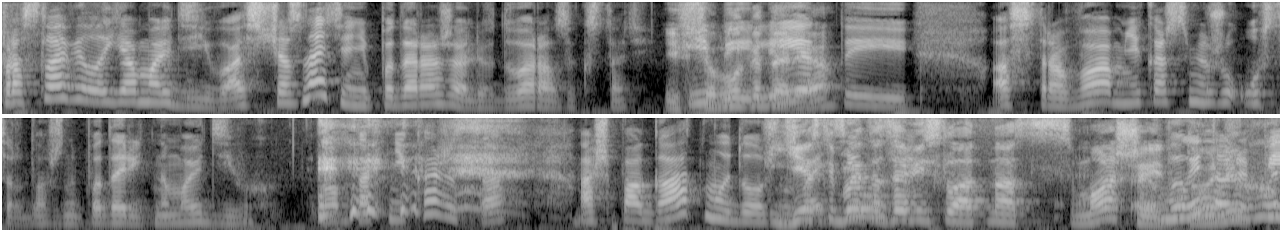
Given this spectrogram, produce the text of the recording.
Прославила я Мальдивы. А сейчас, знаете, они подорожали в два раза, кстати. И всё благодаря. билеты, и острова. Мне кажется, мне уже остров должны подарить на Мальдивах. Вам так не кажется? А, шпагат мой должен Если бы это уже- зависело от нас с Машей, вы то тоже Мы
